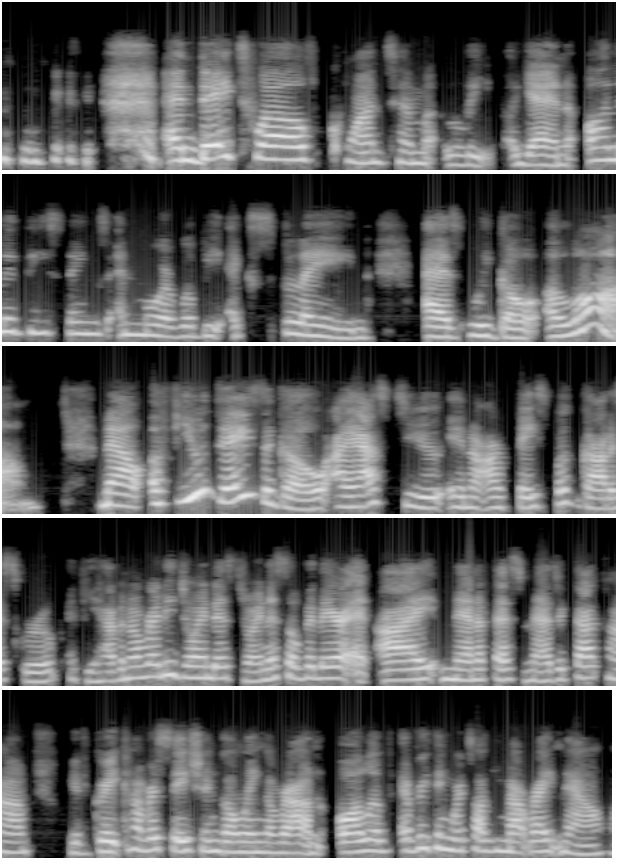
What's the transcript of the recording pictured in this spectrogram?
and day 12, quantum leap. Again, all of these things and more will be explained as we go along. Now, a few days ago, I asked you in our Facebook Goddess group, if you haven't already joined us, join us over there at imanifestmagic.com. We have great conversation going around all of everything we're talking about right now.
